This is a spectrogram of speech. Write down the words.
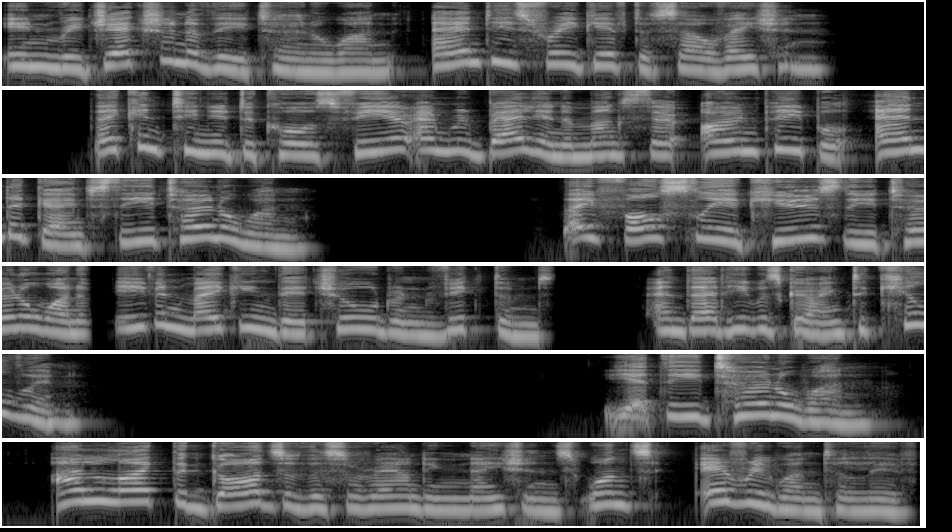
In rejection of the Eternal One and his free gift of salvation, they continued to cause fear and rebellion amongst their own people and against the Eternal One. They falsely accused the Eternal One of even making their children victims and that he was going to kill them. Yet the Eternal One, unlike the gods of the surrounding nations, wants everyone to live,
